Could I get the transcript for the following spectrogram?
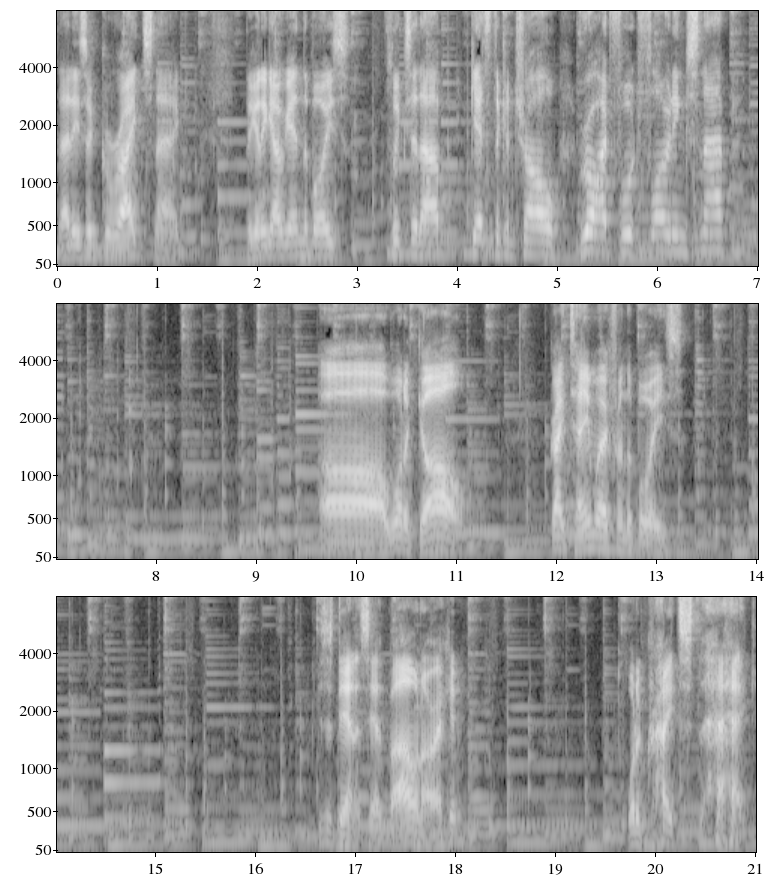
That is a great snag. They're going to go again, the boys. Flicks it up, gets the control, right foot floating snap. Oh, what a goal. Great teamwork from the boys. This is down at South Barwon, I reckon. What a great snag.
